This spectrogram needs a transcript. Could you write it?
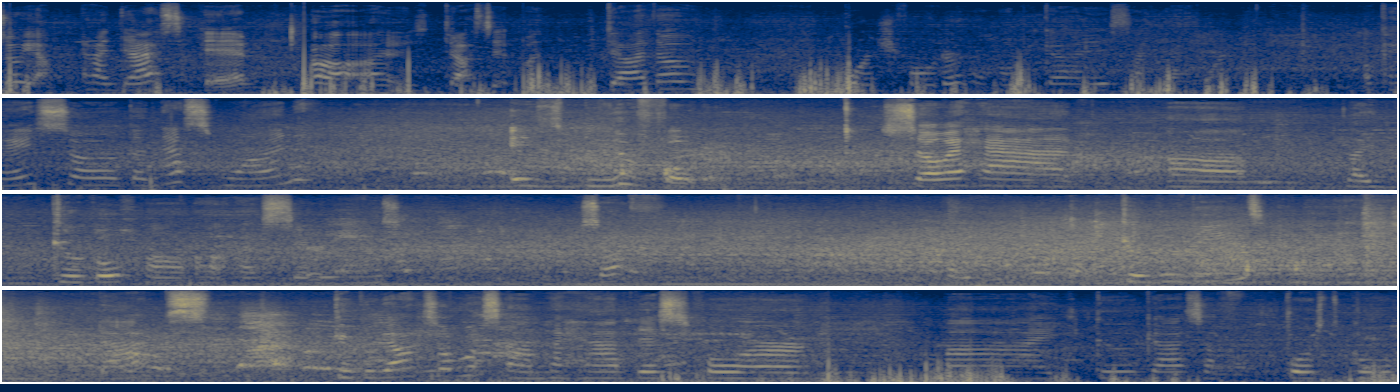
so yeah. And that's it uh that's it. But the other orange folder I hope you guys like that one. Okay so the next one is blue folder. So I have um like Google uh, uh, has serials stuff. Like Google Beans, Docs, Google Docs almost. Um, I have this for my Google Docs for school.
